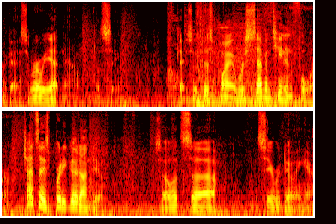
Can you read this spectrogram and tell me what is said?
Okay, so where are we at now? Let's see. Okay, so at this point, we're 17 and 4, which I'd say is pretty good on Doom. So let's uh, let's see what we're doing here.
